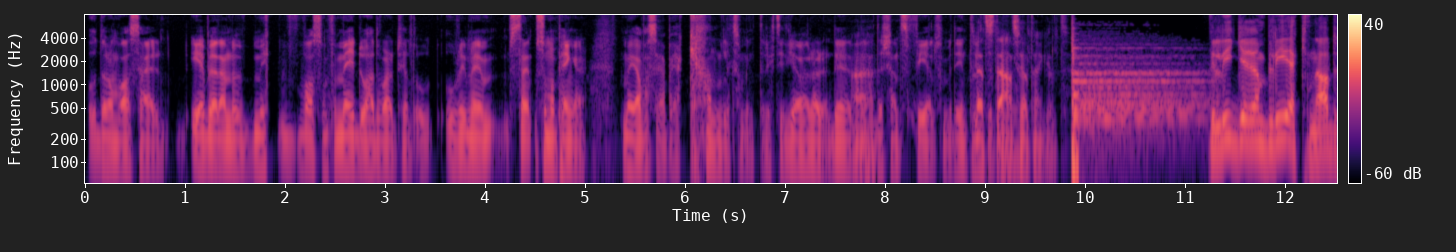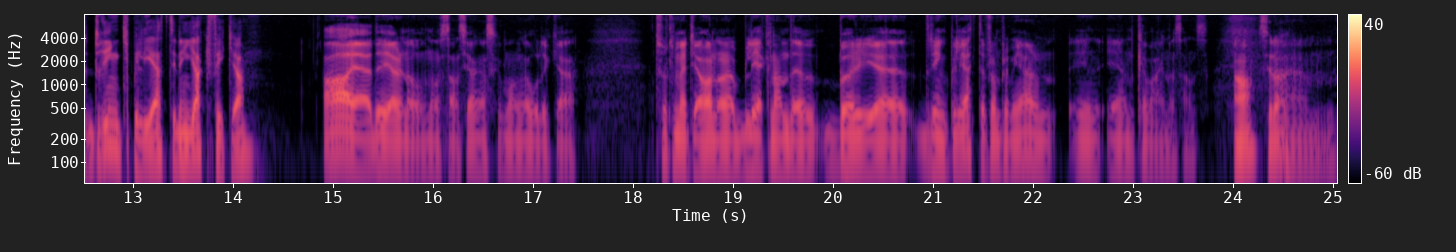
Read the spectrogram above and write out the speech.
Och där de var så här, erbjöd ändå mycket, vad som för mig då hade varit helt o- orimliga summor pengar. Men jag var så här, jag, jag kan liksom inte riktigt göra det. Det, det hade känts fel för mig. Det är inte Let's Dance grej. helt enkelt. Det ligger en bleknad drinkbiljett i din jackficka. Ja, ja, det gör det nog någonstans. Jag har ganska många olika jag tror till och med att jag har några bleknande Börje drinkbiljetter från premiären i, i en kavaj någonstans. Ja, se där. Ehm,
